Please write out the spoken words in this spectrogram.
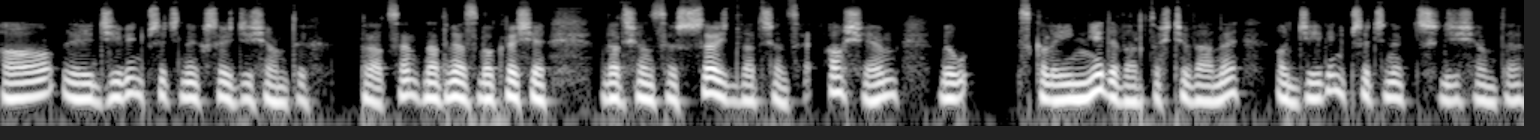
o 9,6%, natomiast w okresie 2006-2008 był z kolei niedewartościowany o 9,3%.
